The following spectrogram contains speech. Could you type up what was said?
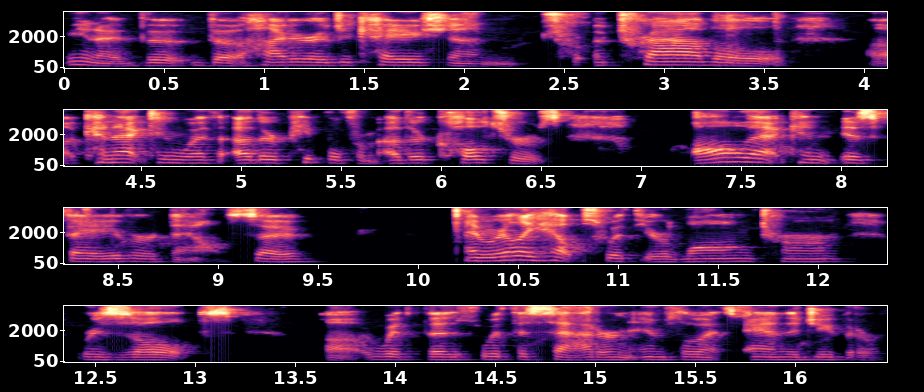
you know, the, the higher education, tra travel, uh, connecting with other people from other cultures, all that can is favored now. So, and really helps with your long-term results uh, with the with the Saturn influence and the Jupiter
